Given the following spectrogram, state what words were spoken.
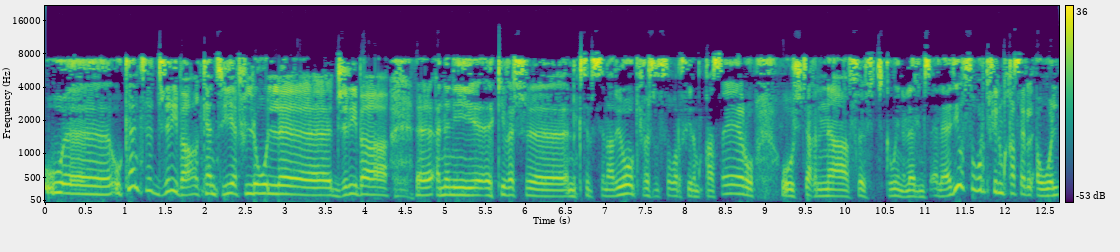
وكانت تجربه كانت هي في الأول تجربة أنني كيفاش نكتب السيناريو كيفاش نصور فيلم قصير واشتغلنا في التكوين على هذه المسألة هذه وصورت فيلم قصير الأول.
